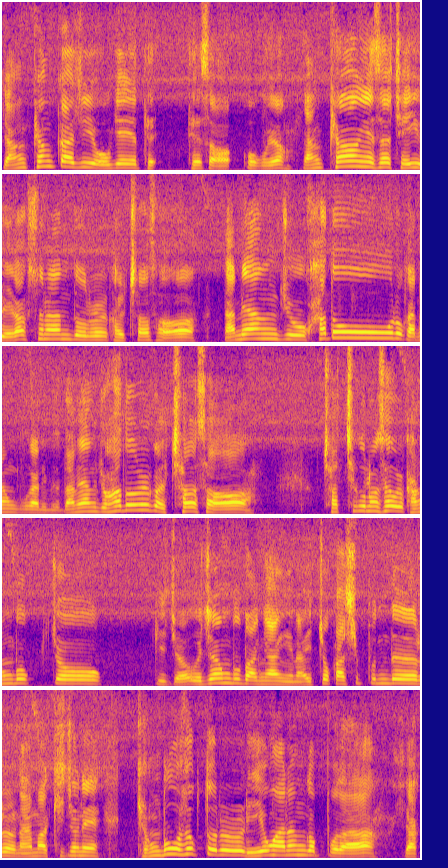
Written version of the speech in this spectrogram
양평까지 오게 되, 돼서 오고요. 양평에서 제2 외곽순환도를 걸쳐서 남양주 화도로 가는 구간입니다. 남양주 화도를 걸쳐서 좌측으로는 서울 강북 쪽이죠. 의정부 방향이나 이쪽 가실 분들은 아마 기존에 경부고속도로를 이용하는 것보다 약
